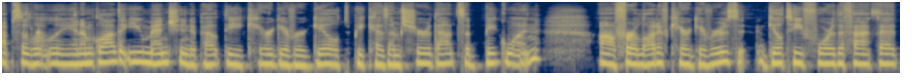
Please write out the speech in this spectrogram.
Absolutely. And I'm glad that you mentioned about the caregiver guilt because I'm sure that's a big one uh, for a lot of caregivers, guilty for the fact that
